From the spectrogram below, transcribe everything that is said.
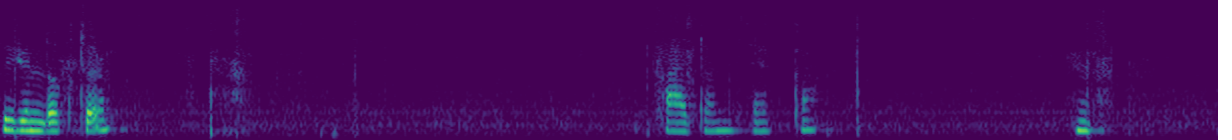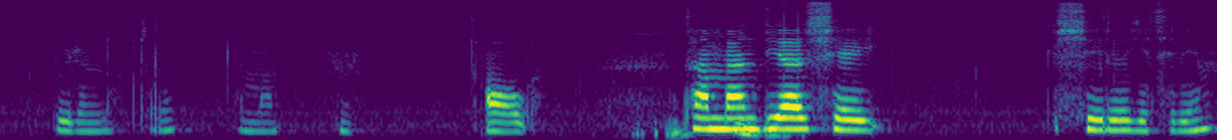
Buyurun doktorum. Pardon bir dakika. Buyurun doktorum. Tamam. Hı. Oldu. Tamam ben diğer şey şeyleri getireyim.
